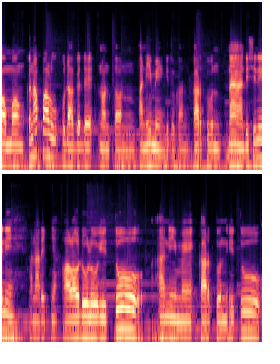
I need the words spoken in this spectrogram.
ngomong kenapa lu udah gede nonton anime gitu kan, kartun. Nah, di sini nih menariknya. Kalau dulu itu anime kartun itu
